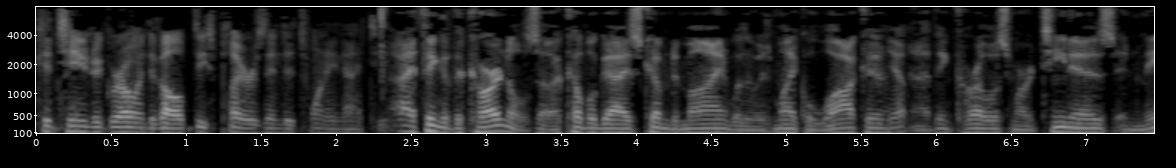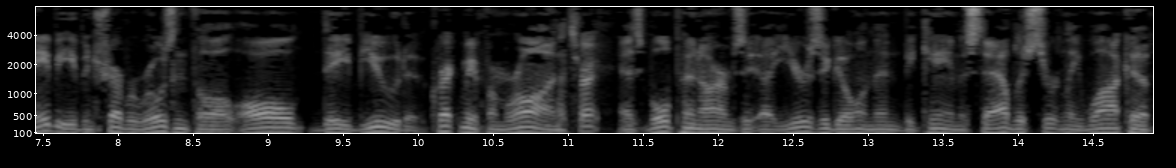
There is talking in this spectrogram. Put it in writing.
continue to grow and develop these players into 2019. I think of the Cardinals. a couple guys come to mind, whether it was Michael Wacha, yep. and I think Carlos Martinez, and maybe even Trevor Rosenthal, all debuted. Correct me if I'm wrong. That's right. As bullpen arms uh, years ago, and then became established. Certainly Wacha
